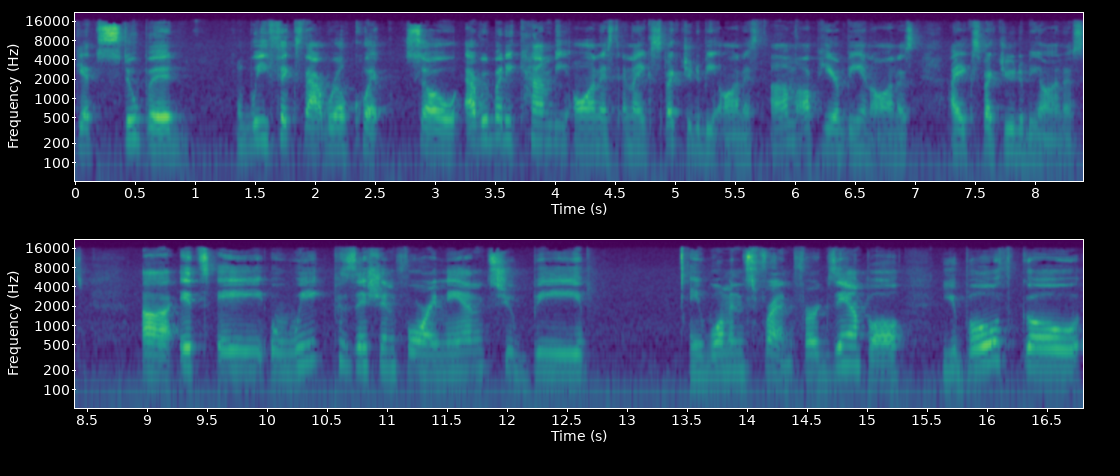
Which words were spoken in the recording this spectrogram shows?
gets stupid, we fix that real quick. So everybody can be honest and I expect you to be honest. I'm up here being honest. I expect you to be honest. Uh, it's a weak position for a man to be a woman's friend. For example, you both go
